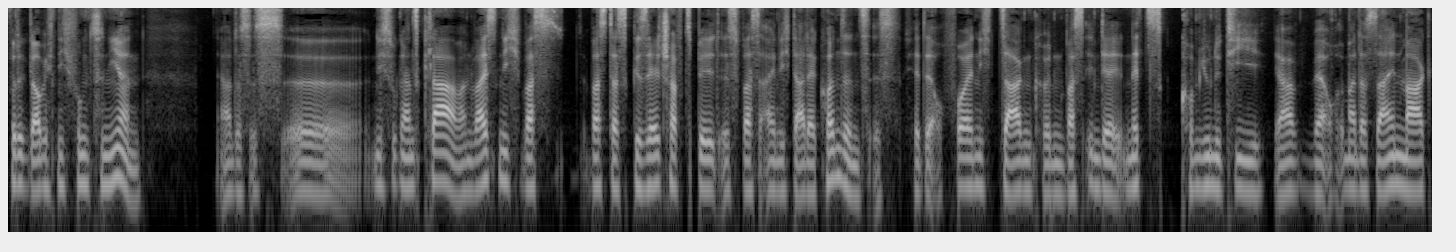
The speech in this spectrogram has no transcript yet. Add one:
würde, glaube ich, nicht funktionieren. Ja, das ist äh, nicht so ganz klar. Man weiß nicht, was, was das Gesellschaftsbild ist, was eigentlich da der Konsens ist. Ich hätte auch vorher nicht sagen können, was in der Netz-Community, ja, wer auch immer das sein mag,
